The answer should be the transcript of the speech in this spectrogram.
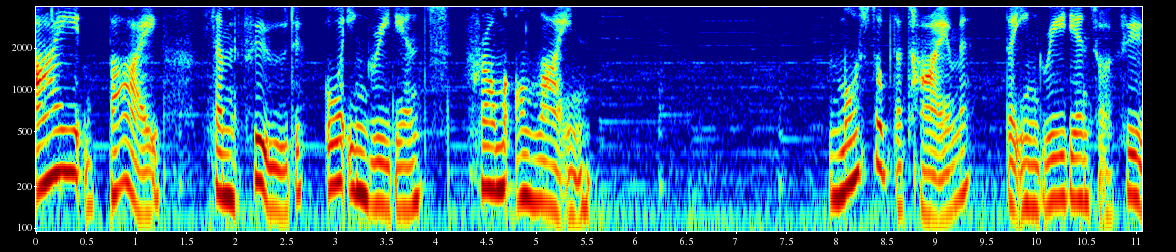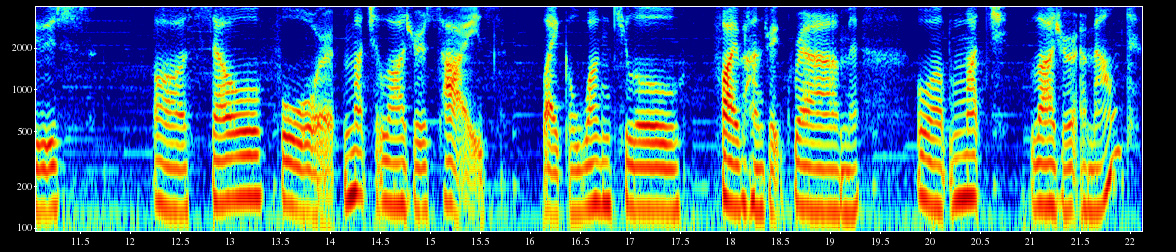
I buy some food or ingredients from online. Most of the time, the ingredients or foods uh, sell for much larger size, like a one kilo, 500 gram, or much larger amount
